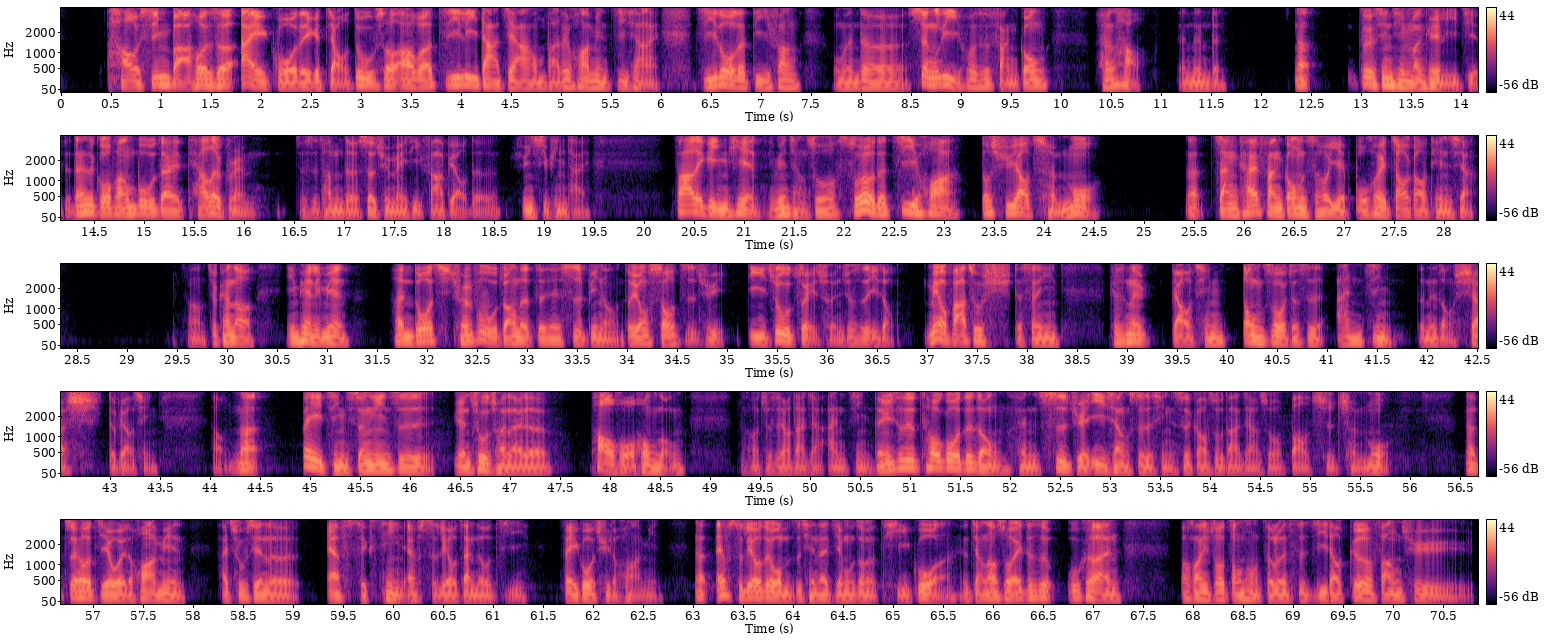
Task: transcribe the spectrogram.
好心吧，或者说爱国的一个角度，说啊，我要激励大家，我们把这个画面记下来，击落了敌方，我们的胜利或者是反攻很好，等等等。那这个心情蛮可以理解的，但是国防部在 Telegram，就是他们的社群媒体发表的讯息平台，发了一个影片，里面讲说所有的计划。都需要沉默。那展开反攻的时候，也不会昭告天下。好，就看到影片里面很多全副武装的这些士兵哦，都用手指去抵住嘴唇，就是一种没有发出嘘的声音。可是那个表情动作就是安静的那种 shush 的表情。好，那背景声音是远处传来的炮火轰隆。然后就是要大家安静，等于就是透过这种很视觉意象式的形式，告诉大家说保持沉默。那最后结尾的画面还出现了 F-16、F-16 战斗机飞过去的画面。那 F-16 这个我们之前在节目中有提过啊，有讲到说，哎，这是乌克兰，包括你说总统泽伦斯基到各方去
